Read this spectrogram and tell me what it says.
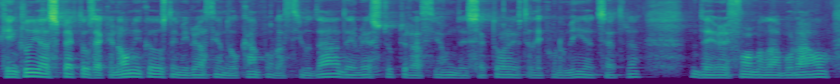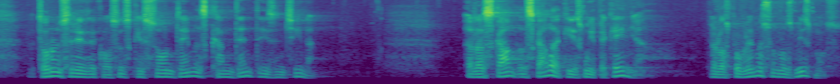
que incluye aspectos económicos, de migración del campo a la ciudad, de reestructuración de sectores de la economía, etc., de reforma laboral, toda una serie de cosas que son temas candentes en China. La escala, la escala aquí es muy pequeña, pero los problemas son los mismos.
